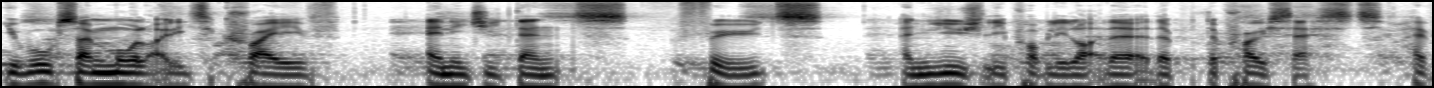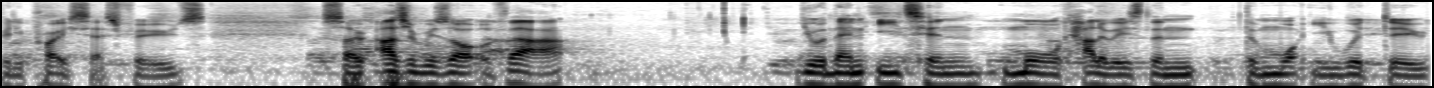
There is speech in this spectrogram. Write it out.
you're also more likely to crave energy dense foods and usually probably like the, the, the processed, heavily processed foods. So as a result of that, you're then eating more calories than, than what you would do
